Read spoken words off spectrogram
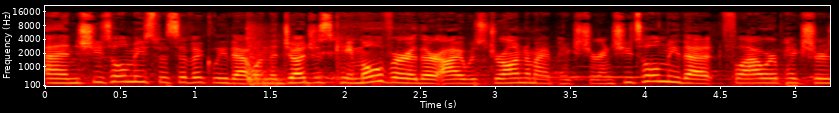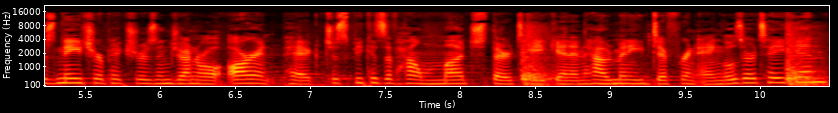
And she told me specifically that when the judges came over, their eye was drawn to my picture. And she told me that flower pictures, nature pictures in general, aren't picked just because of how much they're taken and how many different angles are taken.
